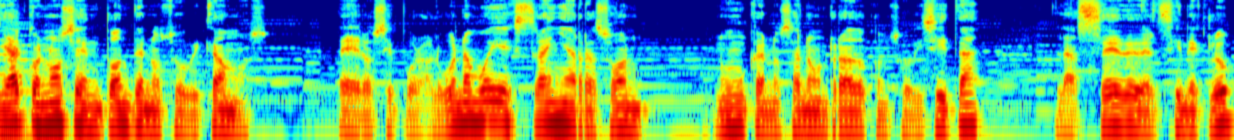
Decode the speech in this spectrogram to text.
Ya conocen dónde nos ubicamos, pero si por alguna muy extraña razón nunca nos han honrado con su visita, la sede del Cine Club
